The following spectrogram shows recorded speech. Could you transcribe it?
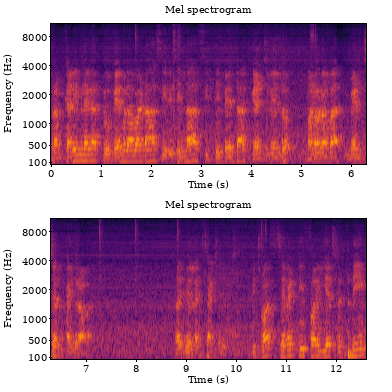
from Karimnagar to Vemulawada Sircilla Siddipet Gajwel Manoharabad Medchal Hyderabad. Railway line sanction which was seventy five years dream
